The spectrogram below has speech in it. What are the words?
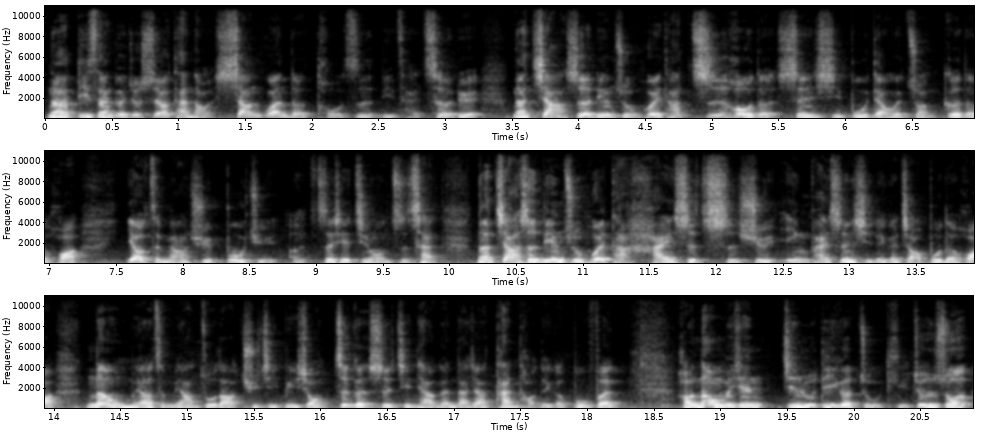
那第三个就是要探讨相关的投资理财策略。那假设联准会它之后的升息步调会转割的话，要怎么样去布局呃这些金融资产？那假设联准会它还是持续鹰派升息的一个脚步的话，那我们要怎么样做到趋吉避凶？这个是今天要跟大家探讨的一个部分。好，那我们先。进入第一个主题，就是说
